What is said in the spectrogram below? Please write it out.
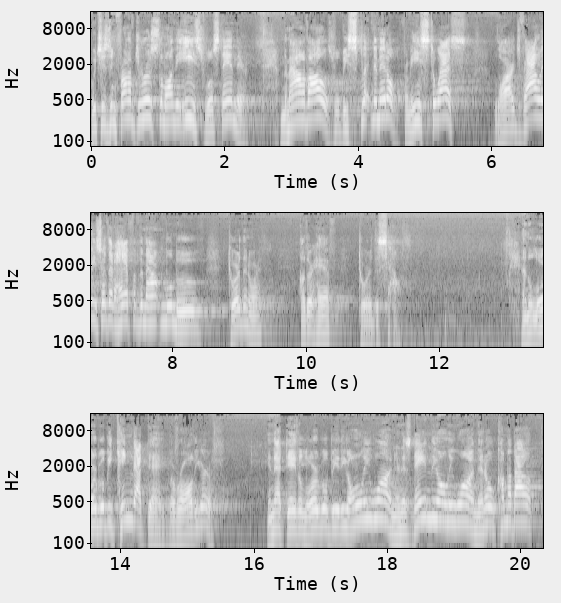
which is in front of Jerusalem on the east. We'll stand there. And the Mount of Olives will be split in the middle from east to west. Large valley so that half of the mountain will move toward the north, other half toward the south. And the Lord will be king that day over all the earth. In that day, the Lord will be the only one, and his name the only one. Then it will come about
